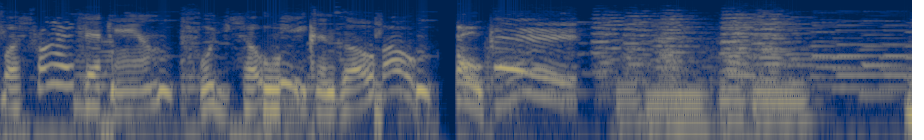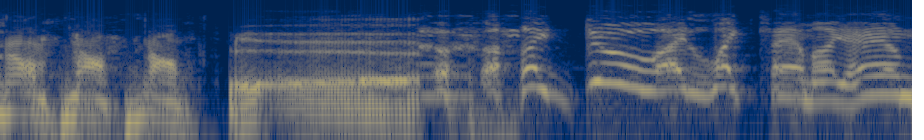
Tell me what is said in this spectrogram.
But try that, Ham. Would so we can go? Oh, Okay. I do. I like Sam I am.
